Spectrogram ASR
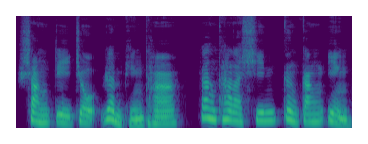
上帝就任凭他，让他的心更刚硬？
